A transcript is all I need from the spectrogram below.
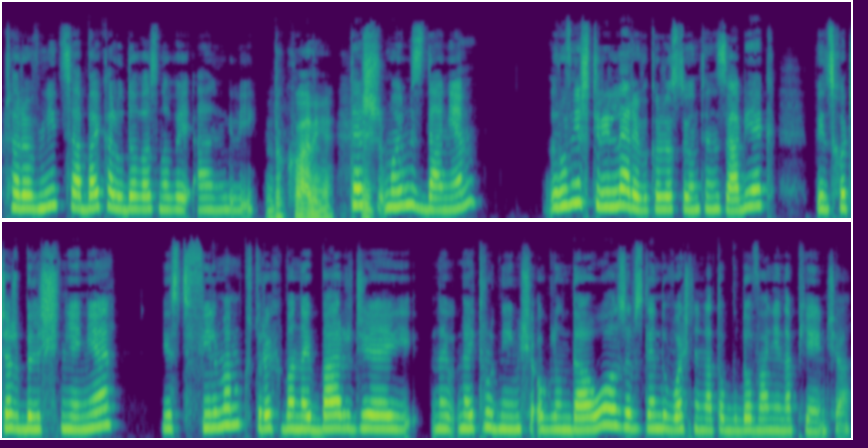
Czarownica, bajka ludowa z Nowej Anglii. Dokładnie. Też I... moim zdaniem Również thrillery wykorzystują ten zabieg, więc chociażby Lśnienie jest filmem, który chyba najbardziej, naj, najtrudniej mi się oglądało ze względu właśnie na to budowanie napięcia.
